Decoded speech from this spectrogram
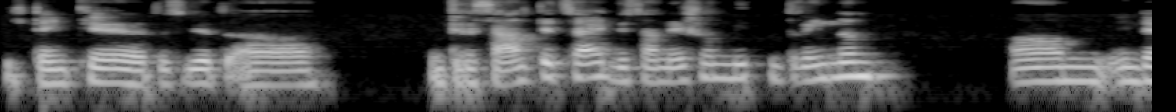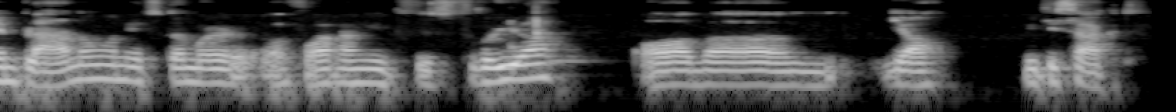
ich denke, das wird eine interessante Zeit. Wir sind eh schon mittendrin ähm, in den Planungen, jetzt einmal vorrangig fürs Frühjahr. Aber ähm, ja, wie gesagt,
